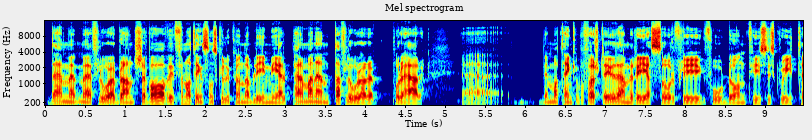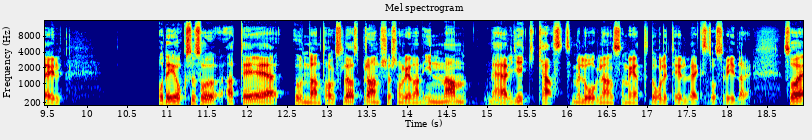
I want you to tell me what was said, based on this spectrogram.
det här med, med florabranscher. Vad har vi för någonting som skulle kunna bli mer permanenta förlorare på det här? Eh, det man tänker på först är ju det här med resor, flyg, fordon, fysisk retail. Och det är också så att det är undantagslöst branscher som redan innan det här gick kast med låg lönsamhet, dålig tillväxt och så vidare. Så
